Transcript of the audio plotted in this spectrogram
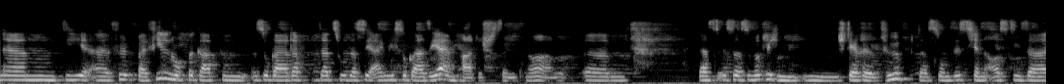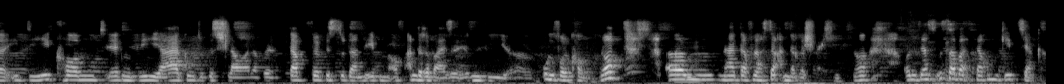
ähm, die äh, führt bei vielen Hochbegabten sogar da, dazu, dass sie eigentlich sogar sehr empathisch sind. Ne? Ähm, das ist also wirklich ein, ein, Stereotyp, das so ein bisschen aus dieser Idee kommt, irgendwie, ja gut, du bist schlauer, dafür bist du dann eben auf andere Weise irgendwie äh, unvollkommen. Ne? Ähm, na, dafür hast du andere Schwächen. Ne? Und das ist aber, darum geht's ja gar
